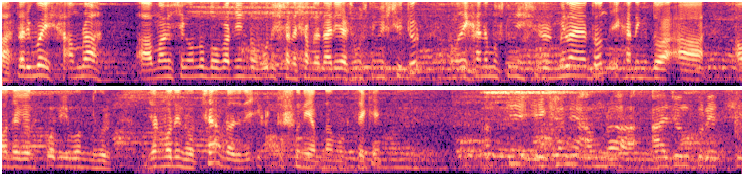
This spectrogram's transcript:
আহ, তারিক ভাই, আমরা ময়মনসিংহ অন্যতম প্রাচীনতম প্রতিষ্ঠানের সামনে দাঁড়িয়ে আছে মুসলিম ইনস্টিটিউট। এবং এখানে মুসলিম ইনস্টিটিউট মিলায়তন এখানে কিন্তু আমাদের কবি বন্ধুর জন্মদিন হচ্ছে, আমরা যদি একটু শুনি আপনার মুখ থেকে। আজকে এখানে আমরা আয়োজন করেছি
